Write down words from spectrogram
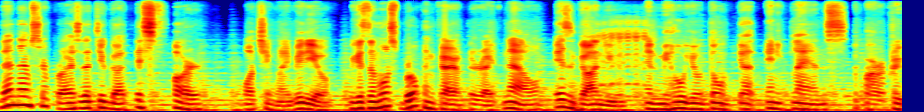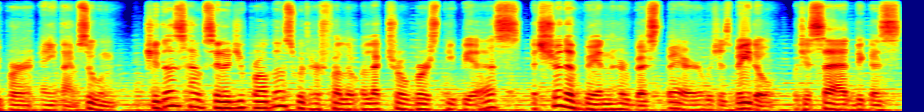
then I'm surprised that you got this far watching my video, because the most broken character right now is Ganyu, and MiHoYo don't got any plans to power creep her anytime soon. She does have synergy problems with her fellow Electro Burst DPS that should have been her best pair, which is Beidou, which is sad because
